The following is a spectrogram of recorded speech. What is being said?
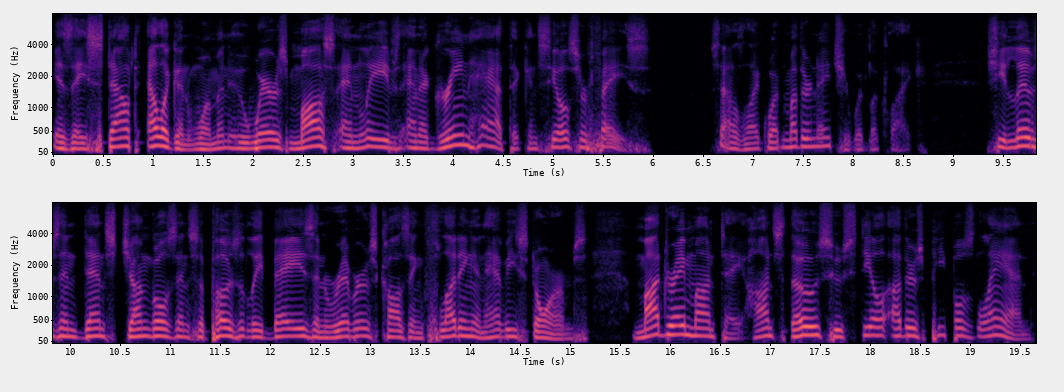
is a stout, elegant woman who wears moss and leaves and a green hat that conceals her face. Sounds like what Mother Nature would look like. She lives in dense jungles and supposedly bays and rivers, causing flooding and heavy storms. Madre Monte haunts those who steal other people's land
